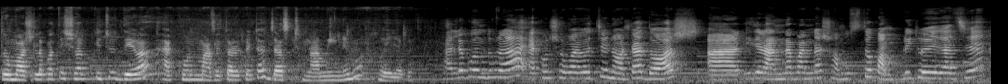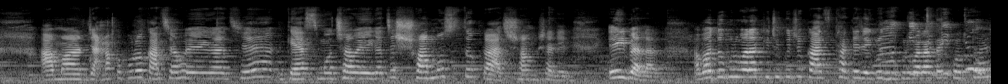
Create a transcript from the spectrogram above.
তো মশলাপাতি সব কিছু দেওয়া, এখন মাছের তরকারিটা জাস্ট নামিয়ে নেব, হয়ে যাবে। হ্যালো বন্ধুরা, এখন সময় হচ্ছে নটা দশ আর এই যে রান্না বান্না সমস্ত কমপ্লিট হয়ে গেছে। আমার জামা কাপড়ও কাঁচা হয়ে গেছে, গ্যাস মোছা হয়ে গেছে, সমস্ত কাজ সংসারের এই বেলার। আবার দুপুরবেলা কিছু কিছু কাজ থাকে যেগুলো দুপুরবেলাতেই করতে হয়।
